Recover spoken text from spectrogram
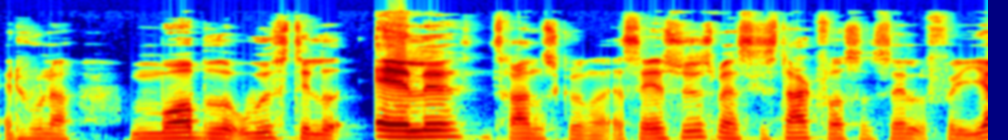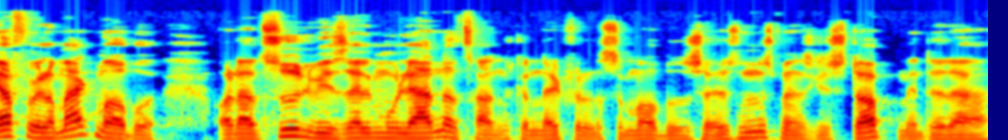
at hun har mobbet og udstillet alle transkønnede. Altså, jeg synes, man skal snakke for sig selv, fordi jeg føler mig ikke mobbet, og der er tydeligvis alle mulige andre transkønnede, der ikke føler sig mobbet, så jeg synes, man skal stoppe med det der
